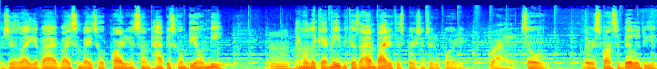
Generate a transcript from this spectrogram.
It's just like if I invite somebody to a party and something happens, it's gonna be on me. hmm They're gonna look at me because I invited this person to the party. Right, So the responsibility,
